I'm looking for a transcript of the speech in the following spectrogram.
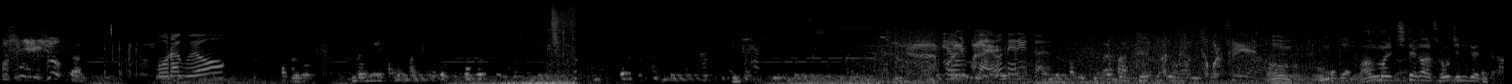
무슨 일이죠? 뭐라고요? 태울까요? 내릴까요? 어, 광물 지대가 소진됐다.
